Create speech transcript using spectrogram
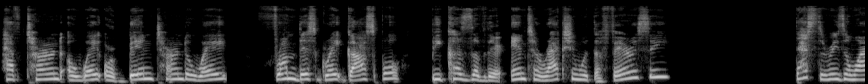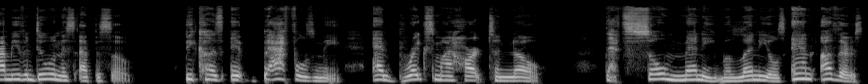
have turned away or been turned away from this great gospel because of their interaction with the Pharisee? That's the reason why I'm even doing this episode, because it baffles me and breaks my heart to know that so many millennials and others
